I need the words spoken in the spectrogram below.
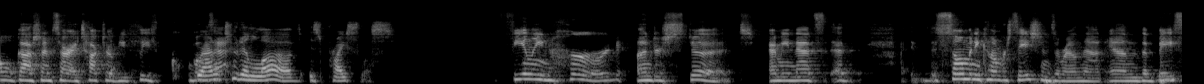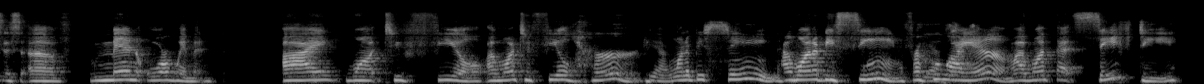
Oh gosh, I'm sorry. I talked over you. Please. what was that? gratitude and love is priceless. feeling heard, understood. I mean, that's uh, so many conversations around that, and the basis of men or women. I want to feel. I want to feel heard. Yeah, I want to be seen. I want to be seen for who I am. I want that safety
